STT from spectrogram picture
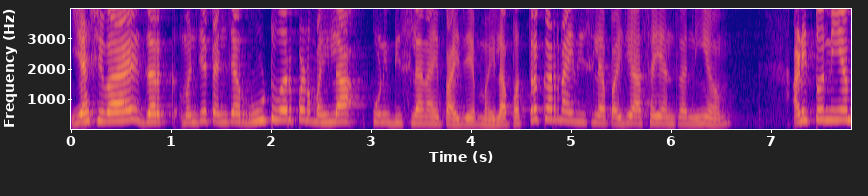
याशिवाय जर म्हणजे त्यांच्या रूटवर पण महिला कोणी दिसल्या नाही पाहिजे महिला पत्रकार नाही दिसल्या पाहिजे असा यांचा नियम. आणि तो नियम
